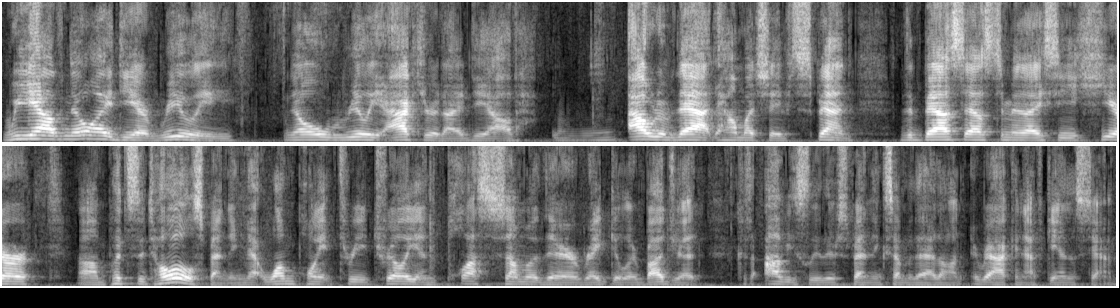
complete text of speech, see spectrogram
We have no idea really, no really accurate idea of out of that how much they've spent. The best estimate I see here um, puts the total spending, that 1.3 trillion plus some of their regular budget, because obviously they're spending some of that on Iraq and Afghanistan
